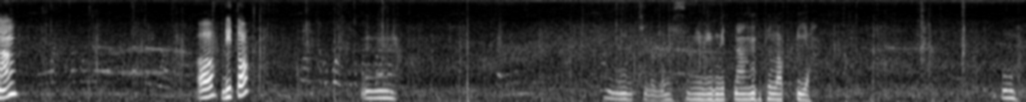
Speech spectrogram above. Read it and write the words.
Nang? Oh, dito? Mm. Namimingwit sila guys. Namimingwit ng tilapia. Oh.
